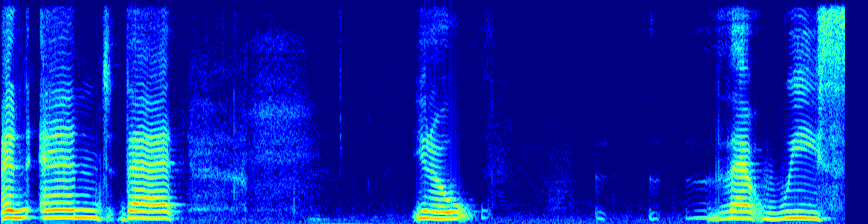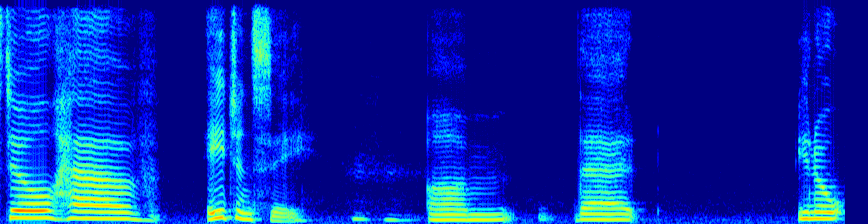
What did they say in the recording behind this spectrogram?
and and that you know that we still have agency mm-hmm. um, that you know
